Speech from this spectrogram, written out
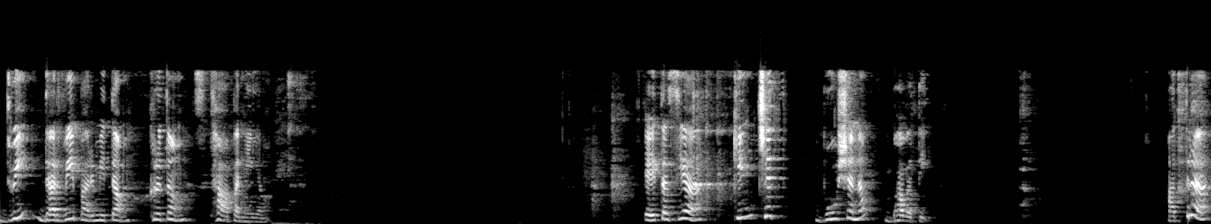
द्विदर्वीपरिमितं कृतं स्थापनीयम्। एतस्य किञ्चित् भूषणं भवति। अत्र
